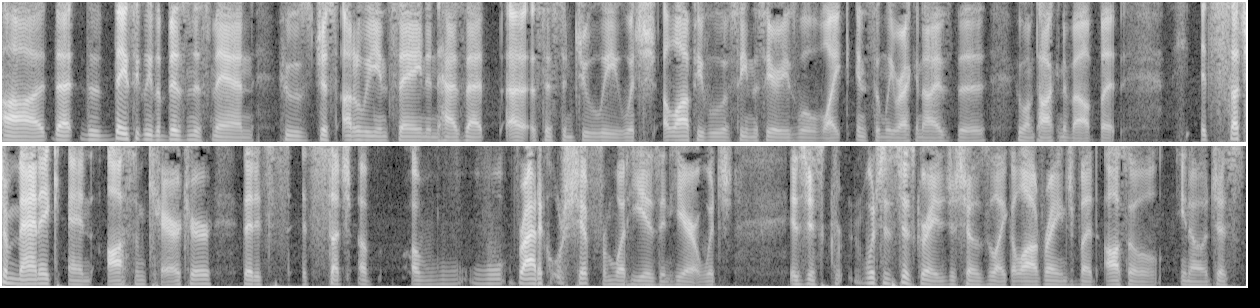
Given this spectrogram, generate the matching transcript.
uh, that the basically the businessman who's just utterly insane and has that uh, assistant Zhu Li, which a lot of people who have seen the series will like instantly recognize the who I'm talking about, but it's such a manic and awesome character that it's it's such a a w- radical shift from what he is in here, which is just which is just great. It just shows like a lot of range, but also you know just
